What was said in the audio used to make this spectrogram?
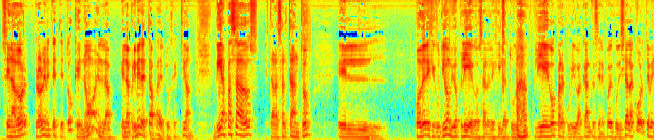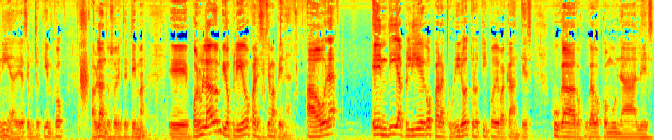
senador, probablemente te toque, ¿no? En la, en la primera etapa de tu gestión. Días pasados, estarás al tanto, el Poder Ejecutivo envió pliegos a la legislatura, Ajá. pliegos para cubrir vacantes en el Poder Judicial. La Corte venía desde hace mucho tiempo hablando sobre este tema. Eh, por un lado, envió pliegos para el sistema penal. Ahora envía pliegos para cubrir otro tipo de vacantes, juzgados, juzgados comunales.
